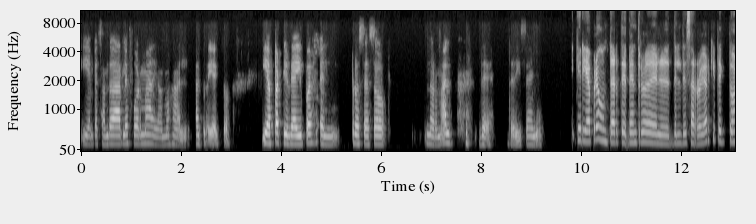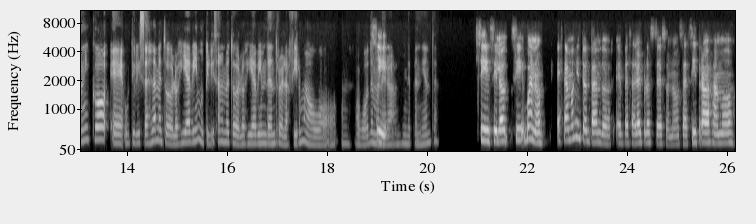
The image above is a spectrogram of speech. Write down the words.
y empezando a darle forma, digamos, al, al proyecto. Y a partir de ahí, pues, el proceso normal de, de diseño. Quería preguntarte, dentro del, del desarrollo arquitectónico, eh, ¿utilizas la metodología BIM? ¿Utilizan la metodología BIM dentro de la firma o, o vos de manera independiente? Sí, sí, lo, sí, bueno, estamos intentando empezar el proceso, ¿no? O sea, sí trabajamos,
